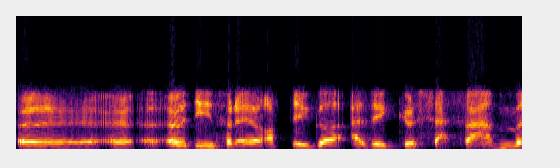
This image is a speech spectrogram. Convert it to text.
un des frères Ortega avec sa femme,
